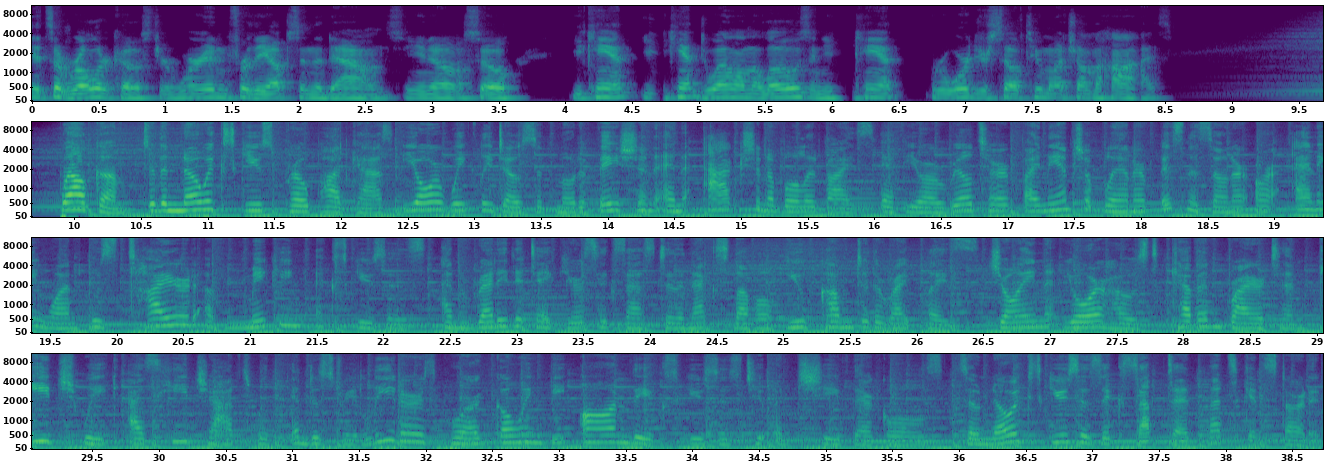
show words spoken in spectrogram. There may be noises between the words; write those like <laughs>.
it's a roller coaster. We're in for the ups and the downs, you know. So you can't you can't dwell on the lows and you can't reward yourself too much on the highs. Welcome to the No Excuse Pro podcast, your weekly dose of motivation and actionable advice. If you're a realtor, financial planner, business owner, or anyone who's tired of making excuses and ready to take your success to the next level, you've come to the right place. Join your host, Kevin Brierton, each week as he chats with industry leaders who are going beyond the excuses to achieve their goals. So, no excuses accepted. Let's get started.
